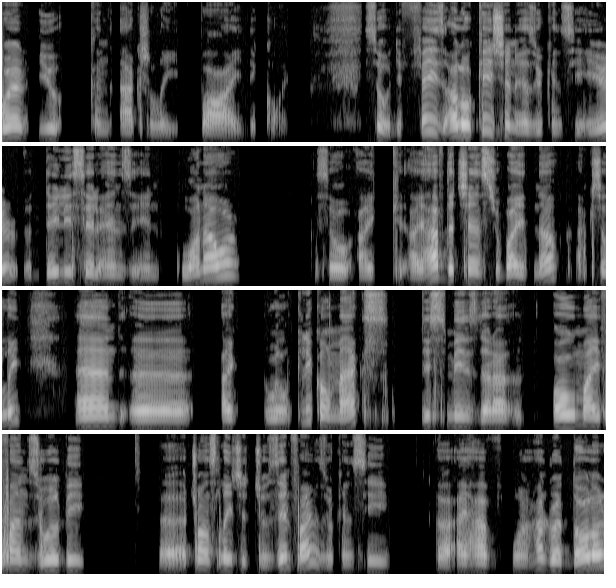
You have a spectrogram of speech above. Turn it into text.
where you can actually buy the coin. So the phase allocation, as you can see here, daily sale ends in one hour. So I, I have the chance to buy it now, actually. And uh, I will click on max. This means that I, all my funds will be uh, translated to ZenFi. As you can see, uh, I have $100.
